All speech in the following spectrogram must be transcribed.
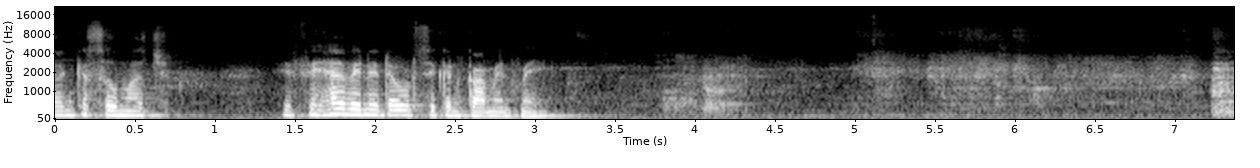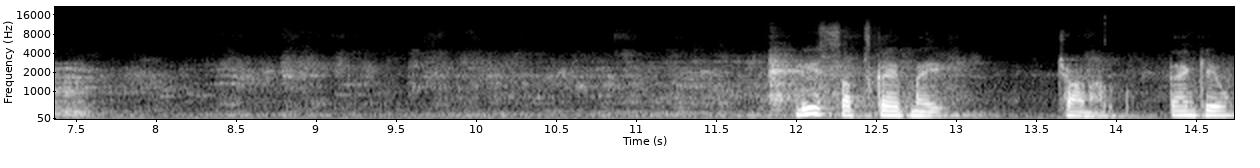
thank you so much. If you have any doubts you can comment me. Please subscribe my channel. Thank you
